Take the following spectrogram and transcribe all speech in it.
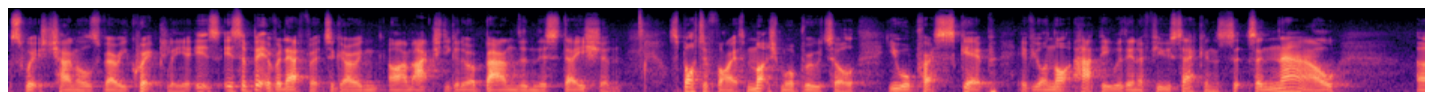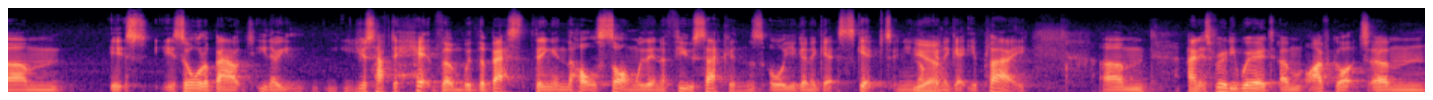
switch channels very quickly. It's it's a bit of an effort to go and "Oh, I'm actually going to abandon this station. Spotify it's much more brutal. You will press skip if you're not happy within a few seconds. So, so now um, it's it's all about you know you, you just have to hit them with the best thing in the whole song within a few seconds, or you're going to get skipped and you're not Yeah. going to get your play. Um, and it's really weird. Um, I've got um,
